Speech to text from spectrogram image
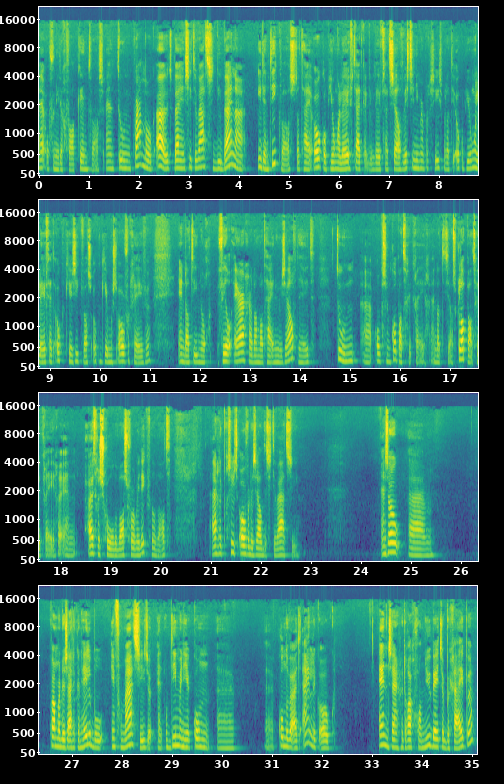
Hè, of in ieder geval kind was. En toen kwamen we ook uit bij een situatie die bijna identiek was. Dat hij ook op jonge leeftijd, kijk, de leeftijd zelf wist hij niet meer precies, maar dat hij ook op jonge leeftijd ook een keer ziek was, ook een keer moest overgeven. En dat hij nog veel erger dan wat hij nu zelf deed, toen uh, op zijn kop had gekregen. En dat hij als klap had gekregen en uitgescholden was voor weet ik veel wat. Eigenlijk precies over dezelfde situatie. En zo uh, kwam er dus eigenlijk een heleboel informatie. En op die manier kon, uh, uh, konden we uiteindelijk ook en zijn gedrag van nu beter begrijpen.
